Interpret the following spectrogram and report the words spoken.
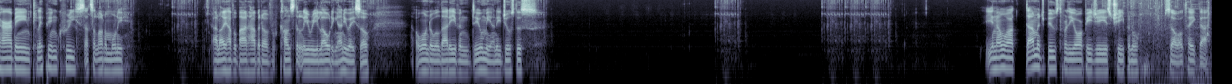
Carbine clip increase, that's a lot of money. And I have a bad habit of constantly reloading anyway, so I wonder will that even do me any justice? You know what? Damage boost for the RPG is cheap enough, so I'll take that.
